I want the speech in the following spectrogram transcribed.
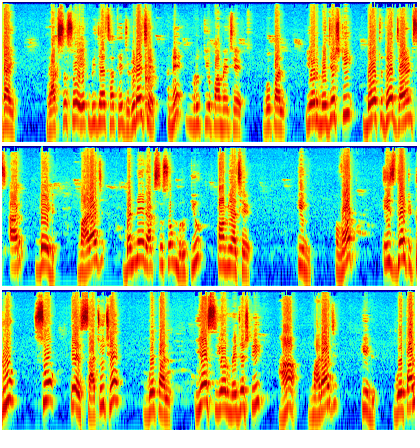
die રાક્ષસો એકબીજા સાથે ઝઘડે છે અને મૃત્યુ પામે છે. Gopal your majesty both the giants are dead મહારાજ, બંને રાક્ષસો મૃત્યુ પામ્યા છે. King what is that true શું તે સાચું છે? ગોપાલ યસ યોર મેજેસ્ટી હા, મહારાજ king Gopal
